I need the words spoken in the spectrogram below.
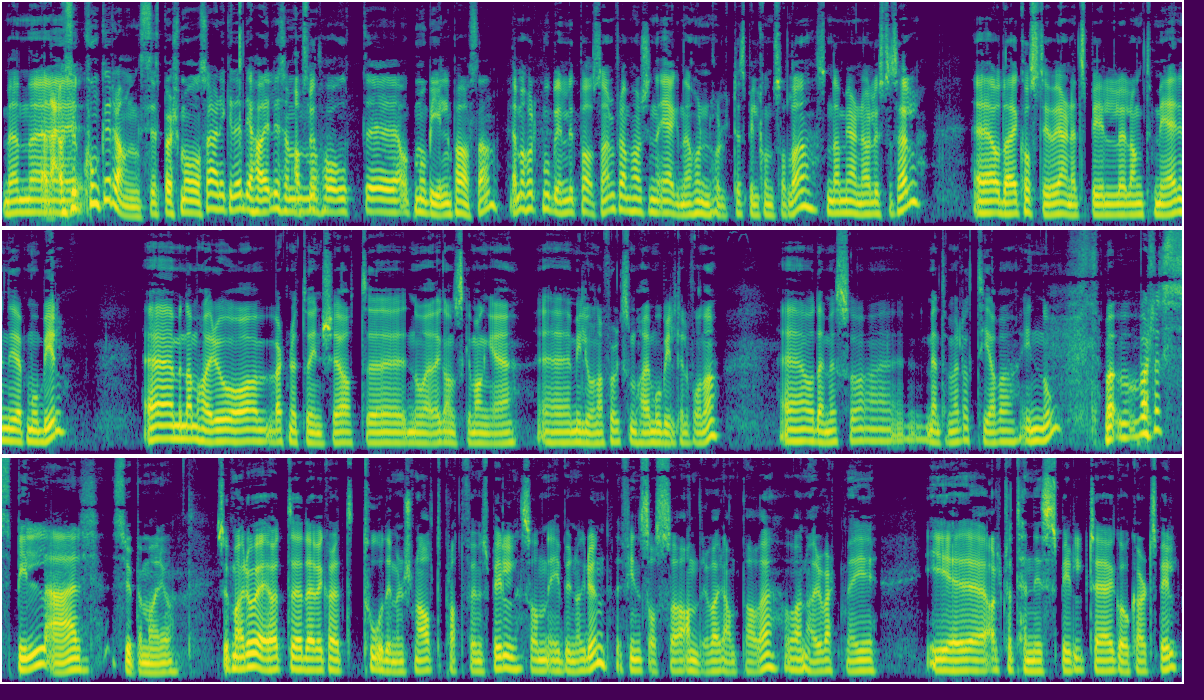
Men ja, Det er jo et konkurransespørsmål også, er det ikke det? De har liksom absolutt. holdt uh, mobilen på avstand? De har holdt mobilen litt på avstand, for de har sine egne håndholdte spillkonsoller som de gjerne har lyst til å selge. Uh, og der koster jo gjerne et spill langt mer enn de gjør på mobil. Eh, men de har jo òg vært nødt til å innse at nå er det ganske mange millioner folk som har mobiltelefoner. Og dermed så mente han vel at tida var inn nå. Hva, hva, slags spill er Super Mario? Super Mario er jo et, det vi kaller et todimensjonalt plattformspill, sånn i bunn og grunn. Det finnes også andre varianter av det, og han har jo vært med i, i alt fra tennisspill til gokartspill.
